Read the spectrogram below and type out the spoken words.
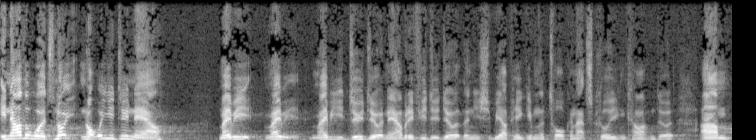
in other words, not, not what you do now. Maybe, maybe, maybe you do do it now, but if you do do it, then you should be up here giving the talk, and that's cool. You can come up and do it. Um,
